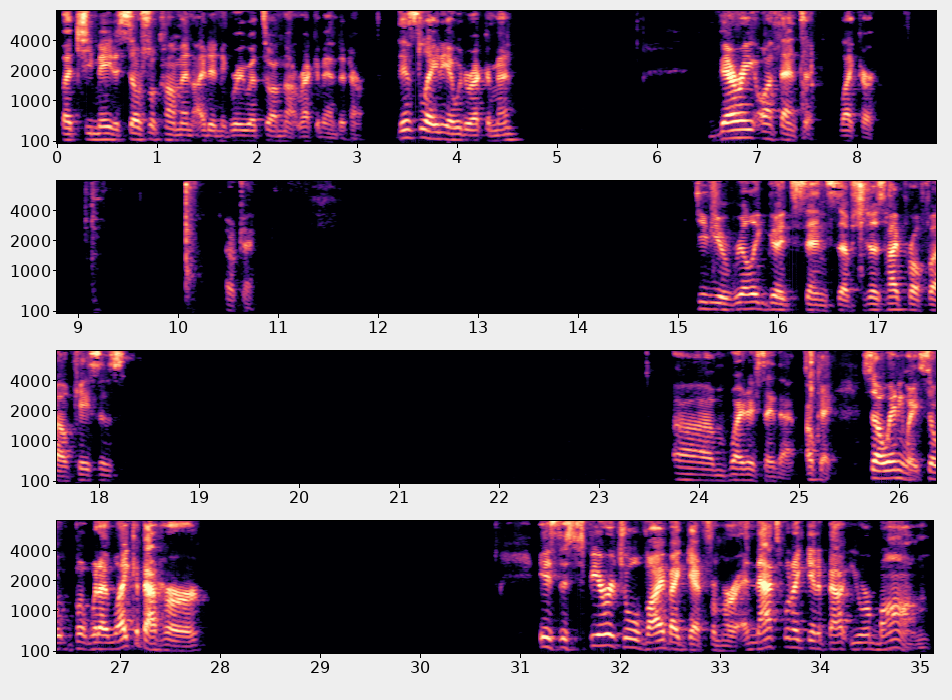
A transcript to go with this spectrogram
but she made a social comment I didn't agree with, so I'm not recommending her. This lady I would recommend. Very authentic, like her. Okay. Give you a really good sense of she does high profile cases. Um, why did I say that? Okay. So anyway, so but what I like about her is the spiritual vibe I get from her, and that's what I get about your mom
